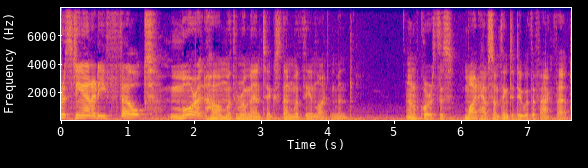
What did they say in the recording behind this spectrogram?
Christianity felt more at home with the Romantics than with the Enlightenment. And of course, this might have something to do with the fact that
